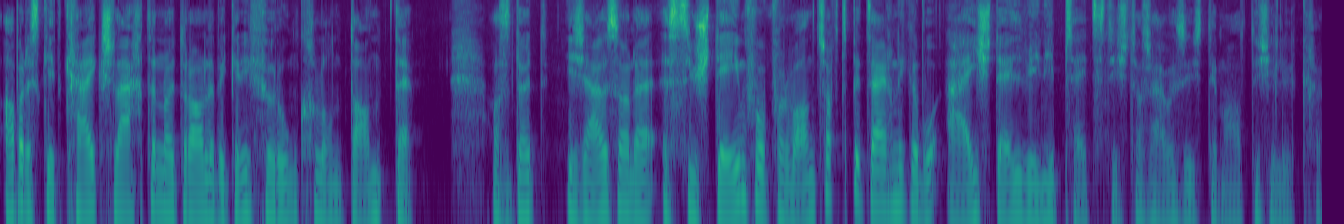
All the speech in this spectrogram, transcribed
Aber es gibt keinen geschlechterneutralen Begriff für Onkel und Tante. Also dort ist auch so ein System von Verwandtschaftsbezeichnungen, wo eine Stelle wie nicht besetzt ist. Das ist auch eine systematische Lücke.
